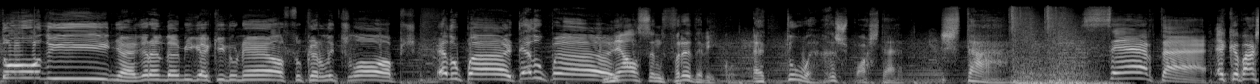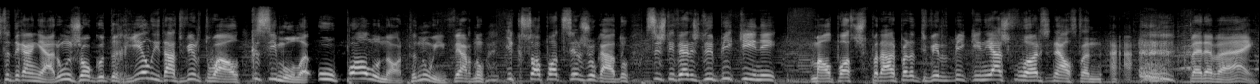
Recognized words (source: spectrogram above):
Todinha! Grande amiga aqui do Nelson, Carlitos Lopes. É do peito, é do peito. Nelson Frederico, a tua resposta está certa! Acabaste de ganhar um jogo de realidade virtual que simula o Polo Norte no inverno e que só pode ser jogado se estiveres de biquíni. Mal posso esperar para te vir de biquíni às flores, Nelson. Parabéns!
